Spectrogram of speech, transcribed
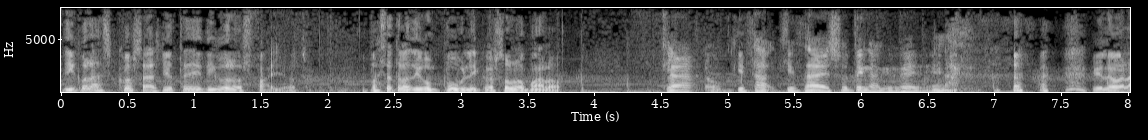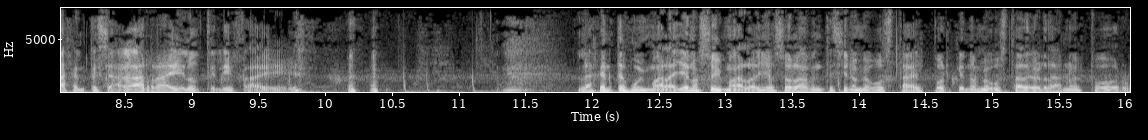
digo las cosas, yo te digo los fallos. Lo pasa te lo digo en público, eso es lo malo. Claro, quizá, quizá eso tenga que ver, ¿eh? y luego la gente se agarra y lo utiliza y... La gente es muy mala, yo no soy malo, yo solamente si no me gusta es porque no me gusta de verdad, no es por...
